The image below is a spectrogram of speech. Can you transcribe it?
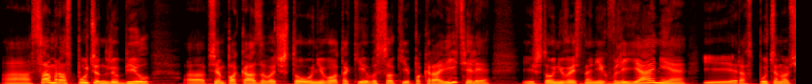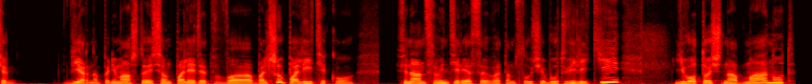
А сам Распутин любил э, всем показывать, что у него такие высокие покровители, и что у него есть на них влияние. И Распутин вообще верно понимал, что если он полезет в большую политику, финансовые интересы в этом случае будут велики, его точно обманут,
